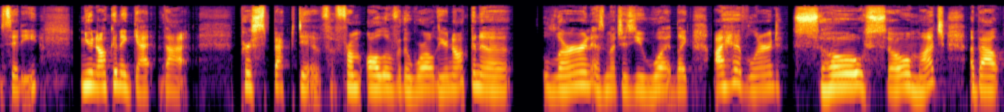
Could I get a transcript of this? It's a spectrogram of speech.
city. You're not going to get that perspective from all over the world. You're not going to learn as much as you would. Like I have learned so so much about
